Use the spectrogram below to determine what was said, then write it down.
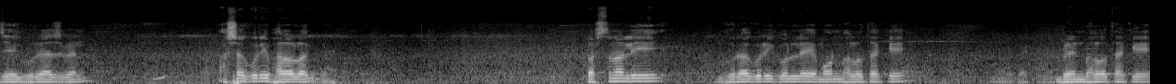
যে ঘুরে আসবেন। আশা করি ভালো লাগবে। পার্সোনালি ঘোরাঘুরি করলে মন ভালো থাকে ব্রেন ভালো থাকে।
